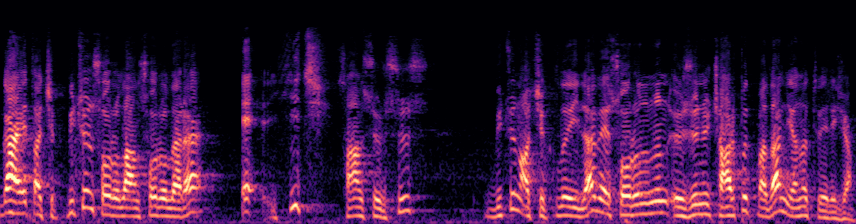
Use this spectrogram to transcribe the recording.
gayet açık. Bütün sorulan sorulara e, hiç sansürsüz, bütün açıklığıyla ve sorunun özünü çarpıtmadan yanıt vereceğim.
